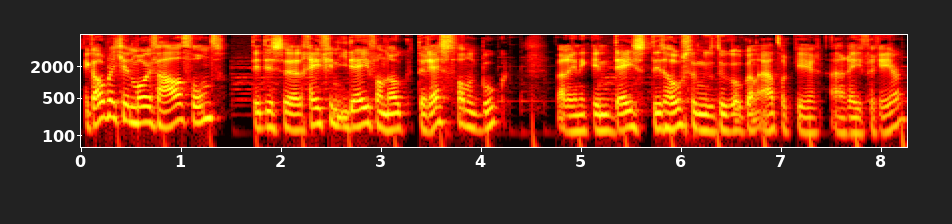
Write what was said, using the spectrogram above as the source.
Ik hoop dat je een mooi verhaal vond. Dit is, uh, geeft je een idee van ook de rest van het boek, waarin ik in deze, dit hoofdstuk natuurlijk ook een aantal keer aan refereer.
